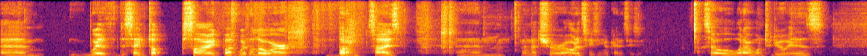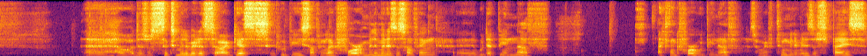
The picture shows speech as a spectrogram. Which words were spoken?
um, with the same top side but with a lower bottom size. Um, I'm not sure, oh that's easy, okay that's easy. So what I want to do is uh, oh, this was 6 millimeters, so I guess it would be something like 4 millimeters or something. Uh, would that be enough? I think 4 would be enough. So we have 2 millimeters of space.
